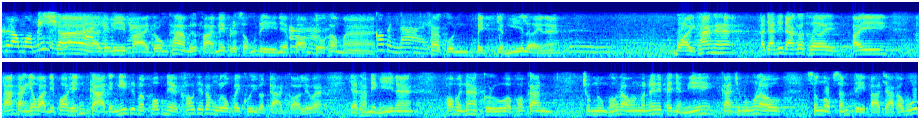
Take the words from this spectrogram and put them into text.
คือเรามองไม่เห็นว่าใช่ใครอาจจะมีไรเงี้ฝ่ายตรงข้ามหรือฝ่ายไม่ประสงค์ดีเนี่ยปลอมตัวเข้ามา ก็เป็นได้ถ้าคุณปิดอย่างนี้เลยนะ อืม บ่อยครั้งนะฮะอาจารย์ธิดาก็เคย ไปตามต่างจังหวัดเนี่ยพอเห็นกาดอย่างนี้ขึ้นมาปุ๊บเนี่ยเขาจะต้องลงไปคุยกับกาดก่อนเลยว่า อย่าทำอย่างนี้นะ เพราะมันน่ากลัว เพราะการ ชุมนุมของเรามันไม่ได้เป็นอย่างนี้ การชุมนุมของเราสงบสันติปราศจากอาวุธ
